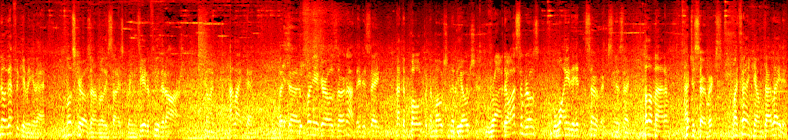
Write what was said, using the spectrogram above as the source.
No, they're forgiving of that. Most girls aren't really size queens. You get a few that are. I, I like them. But uh, plenty of girls are not. They just say, not the boat, but the motion of the ocean. Right, But there right. are some girls who want you to hit the cervix. You know, it's like, hello, madam. How's your cervix? Why, thank you. I'm dilated.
